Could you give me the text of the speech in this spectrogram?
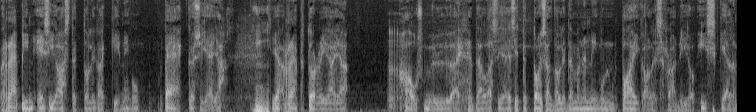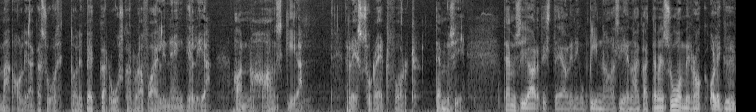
räpin esiastet, oli kaikki niin kuin pääkkösiä ja, mm. ja Raptoria ja hausmyllyä ja tällaisia. Ja sitten toisaalta oli tämmöinen niin kuin paikallisradioiskelmä, oli aika suosittu. Oli Pekka Ruuskan, Rafaelin Enkeli ja Anna Hanski ja Ressu Redford. Tämmöisiä, tämmöisiä artisteja oli niin kuin pinnalla siihen aikaan. Tämmöinen suomi rock oli kyllä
